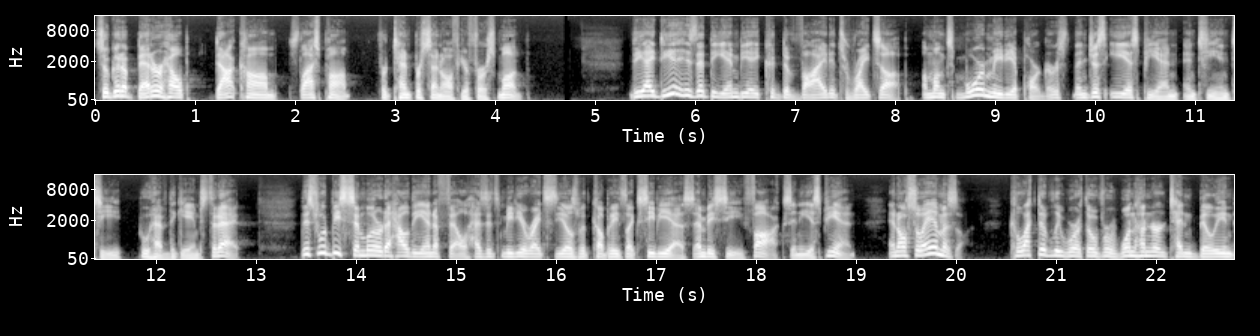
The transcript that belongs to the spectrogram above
So go to betterhelp.com slash pomp for 10% off your first month. The idea is that the NBA could divide its rights up amongst more media partners than just ESPN and TNT who have the games today. This would be similar to how the NFL has its media rights deals with companies like CBS, NBC, Fox, and ESPN, and also Amazon, collectively worth over $110 billion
